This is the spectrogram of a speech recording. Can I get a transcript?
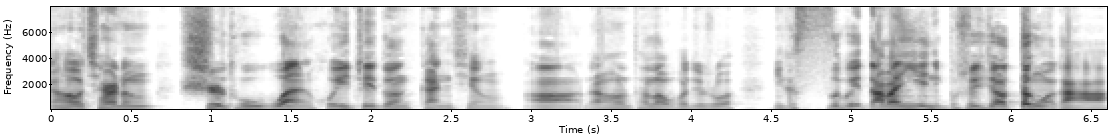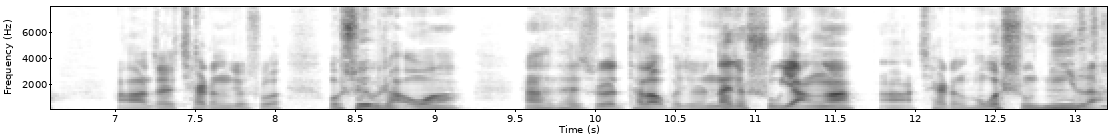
然后欠灯试图挽回这段感情啊，然后他老婆就说：“你个死鬼，大半夜你不睡觉瞪我干啥？”啊，这欠灯就说：“我睡不着啊。”然后他说他老婆就说：“那就数羊啊。”啊，欠灯说：“我数腻了。”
